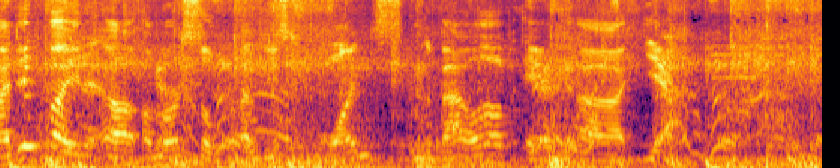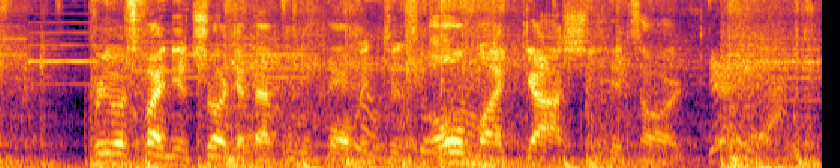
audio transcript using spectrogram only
I did fight uh, Immersive at least once in the Battle Hub, and uh, yeah. pretty much fighting a truck at that moment because, oh my gosh, she hits hard. And!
